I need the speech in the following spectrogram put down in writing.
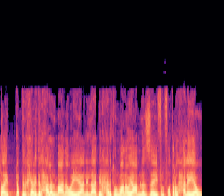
طيب كابتن خالد الحالة المعنوية يعني اللاعبين حالتهم المعنوية عاملة إزاي في الفترة الحالية.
